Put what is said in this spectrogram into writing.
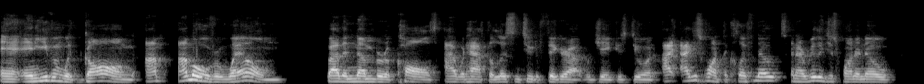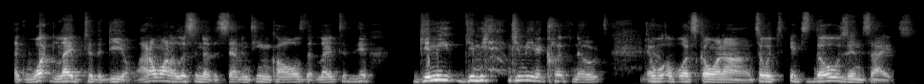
And, and even with Gong, I'm I'm overwhelmed by the number of calls I would have to listen to to figure out what Jake is doing. I, I just want the cliff notes, and I really just want to know like what led to the deal. I don't want to listen to the 17 calls that led to the deal. Give me, give me, give me the cliff notes yeah. of, of what's going on. So it's it's those insights,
